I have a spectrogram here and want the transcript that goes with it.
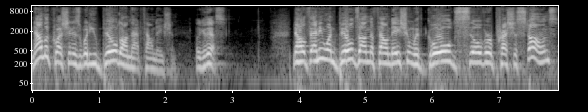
now the question is, what do you build on that foundation? Look at this. Now, if anyone builds on the foundation with gold, silver, precious stones,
